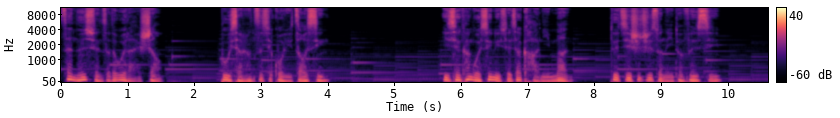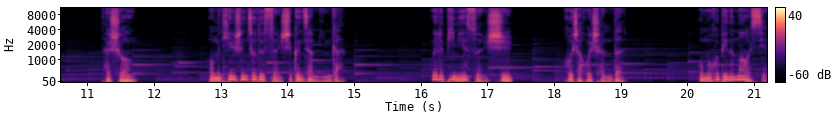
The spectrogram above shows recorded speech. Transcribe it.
在能选择的未来上，不想让自己过于糟心。以前看过心理学家卡尼曼对及时止损的一段分析，他说：“我们天生就对损失更加敏感。”为了避免损失，或找回成本，我们会变得冒险。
